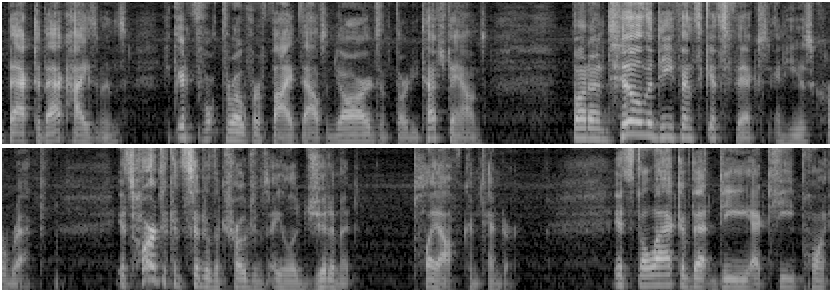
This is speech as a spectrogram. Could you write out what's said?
back to back Heisman's. He could f- throw for 5,000 yards and 30 touchdowns. But until the defense gets fixed, and he is correct, it's hard to consider the Trojans a legitimate playoff contender. It's the lack of that D at key points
